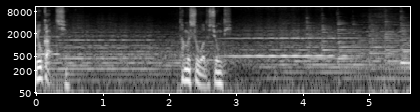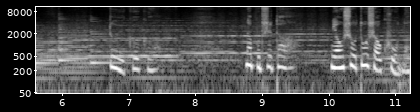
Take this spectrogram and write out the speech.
有感情。他们是我的兄弟。杜宇哥哥，那不知道你要受多少苦呢？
